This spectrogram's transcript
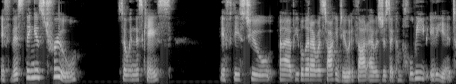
If this thing is true, so in this case, if these two uh, people that I was talking to thought I was just a complete idiot,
